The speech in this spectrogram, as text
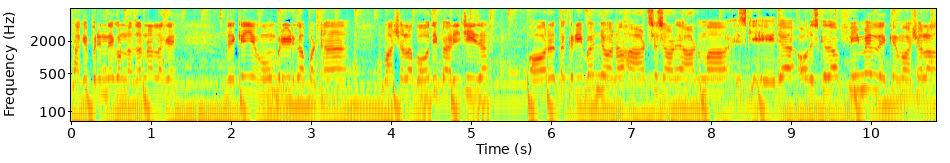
ताकि परिंदे को नज़र ना लगे। देखें, ये होम ब्रीड का पट्टा है। माशाल्लाह बहुत ही प्यारी चीज़ है। और तकरीबन जो है ना, आठ से साढ़े आठ माह इसकी एज है। और इसके साथ फीमेल देखें, माशाल्लाह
